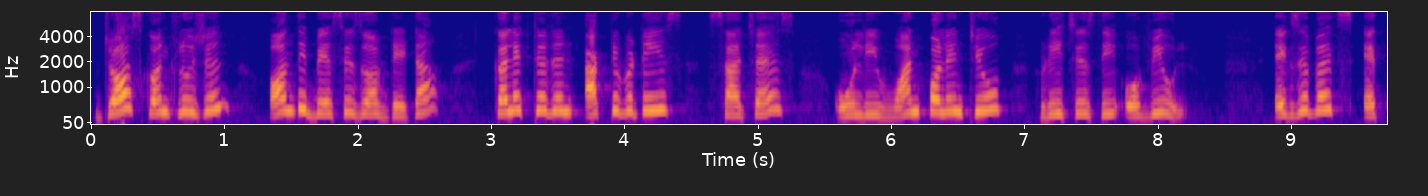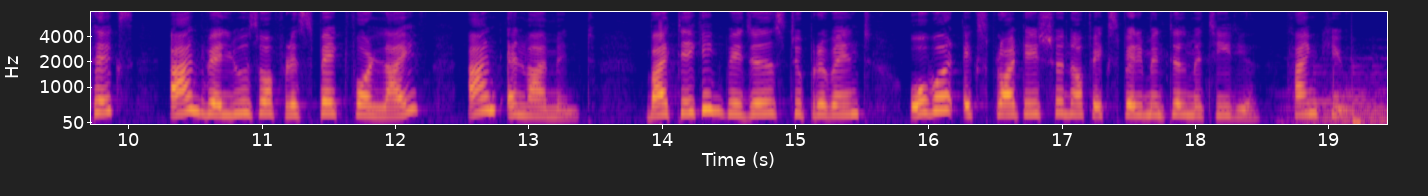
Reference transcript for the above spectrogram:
Draws conclusion on the basis of data collected in activities such as only one pollen tube reaches the ovule, exhibits ethics and values of respect for life and environment by taking measures to prevent over exploitation of experimental material. Thank you.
